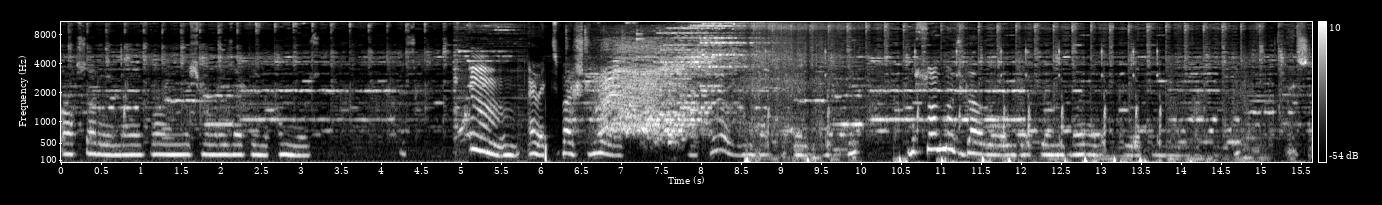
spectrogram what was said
ahşar vermeye falan anlaşmaları zaten yapamıyoruz. Hmm, evet başlıyoruz. Başlıyoruz. Dakika. Bu son maç galiba olacak yani bayağı Neyse.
